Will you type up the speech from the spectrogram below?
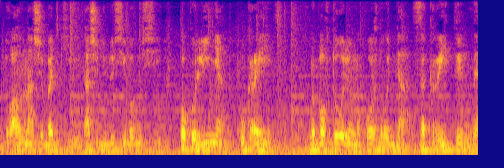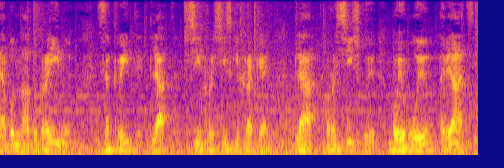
будували наші батьки, наші дідусі, бабусі, покоління українців. Ми повторюємо кожного дня закрити небо над Україною, закрити для всіх російських ракет, для російської бойової авіації,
